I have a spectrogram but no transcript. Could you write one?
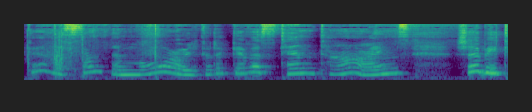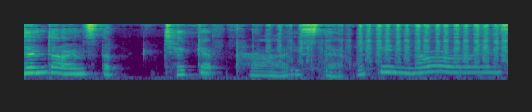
Give us something more. You gotta give us 10 times. Should be 10 times the ticket price. That would be nice.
